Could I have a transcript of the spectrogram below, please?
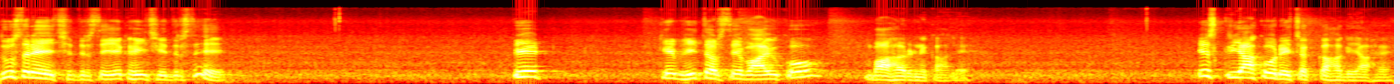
दूसरे छिद्र से, एक ही छिद्र से पेट के भीतर से वायु को बाहर निकाले। इस क्रिया को रेचक कहा गया है।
